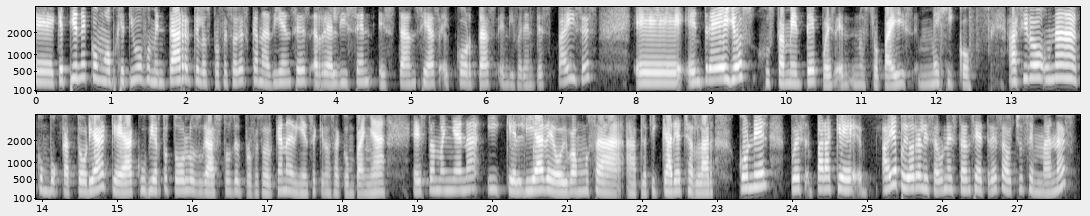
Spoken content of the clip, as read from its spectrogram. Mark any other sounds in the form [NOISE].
eh, que tiene como objetivo fomentar que los profesores canadienses realicen estancias eh, cortas en diferentes países, eh, entre ellos justamente pues en nuestro país, México. Ha sido una convocatoria que ha cubierto todos los gastos del profesor canadiense que nos acompaña esta mañana y que el día de hoy vamos a, a platicar y a charlar con él, pues para que haya podido realizar una estancia de tres a ocho semanas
